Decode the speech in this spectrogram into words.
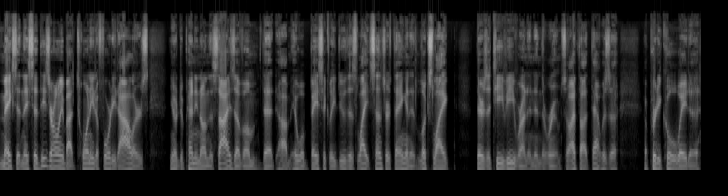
makes it, and they said these are only about twenty to forty dollars, you know, depending on the size of them. That um, it will basically do this light sensor thing, and it looks like there's a TV running in the room. So I thought that was a a pretty cool way to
